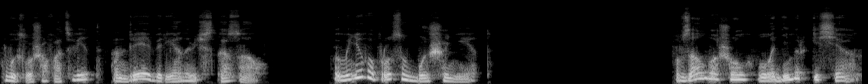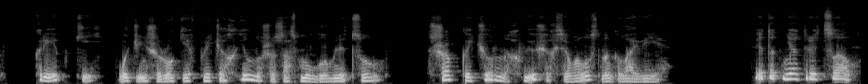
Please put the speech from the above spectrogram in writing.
Выслушав ответ, Андрей Аверьянович сказал, «У меня вопросов больше нет». В зал вошел Владимир Кисян, крепкий, очень широкий в плечах юноша со смуглым лицом, с шапкой черных вьющихся волос на голове. Этот не отрицал,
